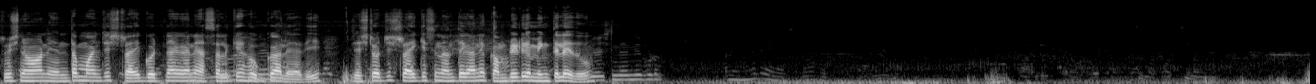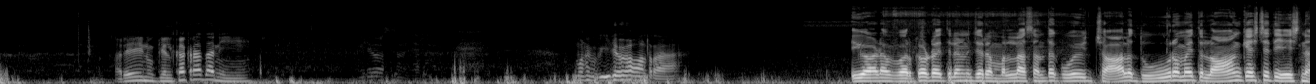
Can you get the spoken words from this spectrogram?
చూసినావా? ఎంత మంచి స్ట్రైక్ కొట్టినా కానీ అసలుకే హుక్ కాలే అది. జస్ట్ వచ్చి స్ట్రైక్ ఇస్తుంది అంతేగాని కంప్లీట్గా మింగతలేదు. చేసింది ఇప్పుడు అరే నువ్వు గెలకకరా దాని మనకు వీడియో కావాలరా. ఇక ఆడ వర్కౌట్ అవుతలేని జర మళ్ళీ ఆ సంతకు పోయి చాలా దూరం అయితే లాంగ్ క్యాస్ట్ అయితే వేసిన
